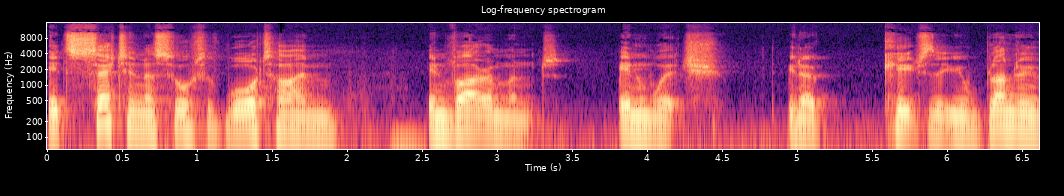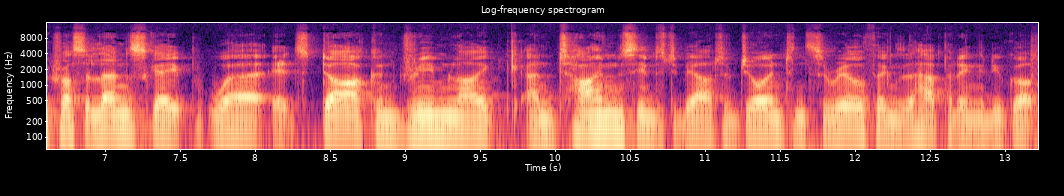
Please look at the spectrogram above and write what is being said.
it's set in a sort of wartime environment in which, you know, Keats that you're blundering across a landscape where it's dark and dreamlike and time seems to be out of joint and surreal things are happening and you've got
